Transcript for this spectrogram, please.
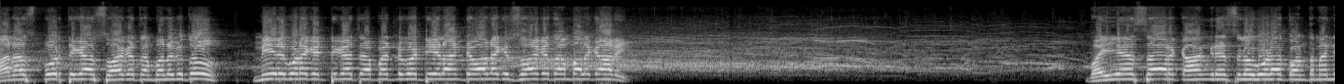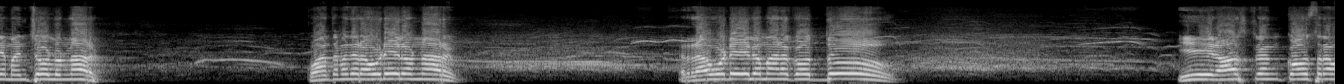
మనస్ఫూర్తిగా స్వాగతం పలుకుతూ మీరు కూడా గట్టిగా చప్పట్లు కొట్టి ఇలాంటి వాళ్ళకి స్వాగతం పలకాలి. వైఎస్ఆర్ కాంగ్రెస్లో కూడా కొంతమంది మంచోళ్ళు ఉన్నారు కొంతమంది రౌడీలు ఉన్నారు. రౌడీలు మనకొద్దు. ఈ రాష్ట్రం కోసం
